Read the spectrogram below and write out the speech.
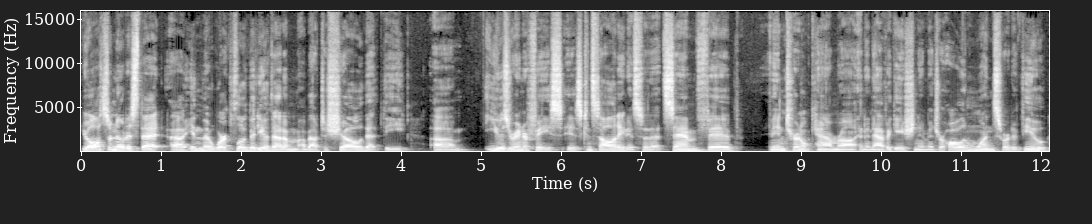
You'll also notice that uh, in the workflow video that I'm about to show that the um, user interface is consolidated so that SEM, FIB, an internal camera, and a navigation image are all in one sort of view.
